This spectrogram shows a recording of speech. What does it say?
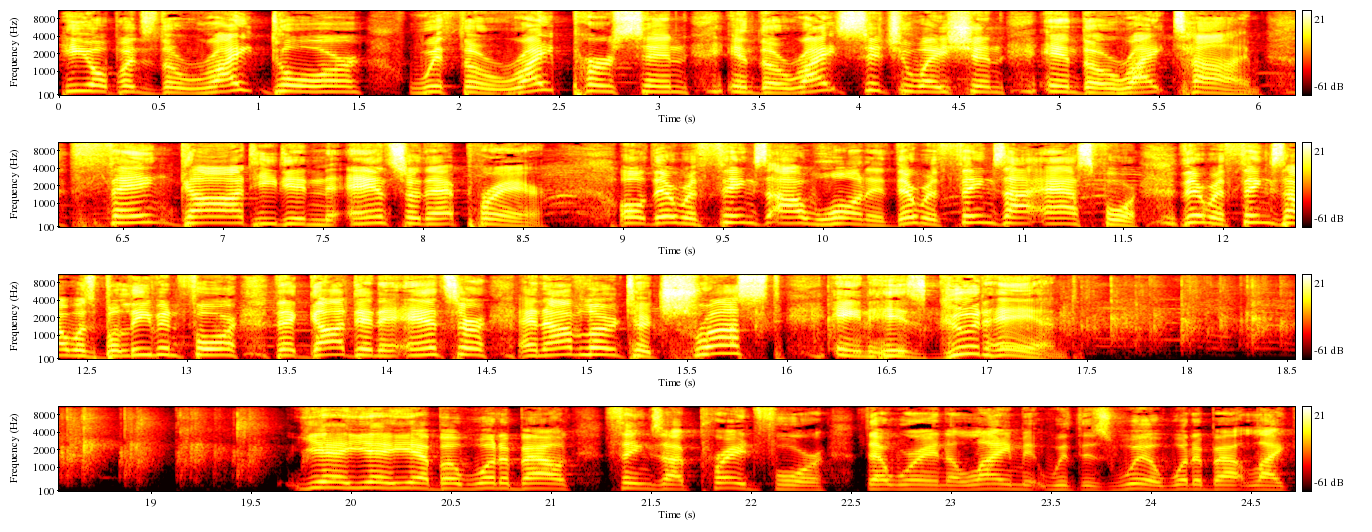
He opens the right door with the right person in the right situation in the right time. Thank God he didn't answer that prayer. Oh, there were things I wanted. There were things I asked for. There were things I was believing for that God didn't answer. And I've learned to trust in his good hand. Yeah, yeah, yeah. But what about things I prayed for that were in alignment with His will? What about like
